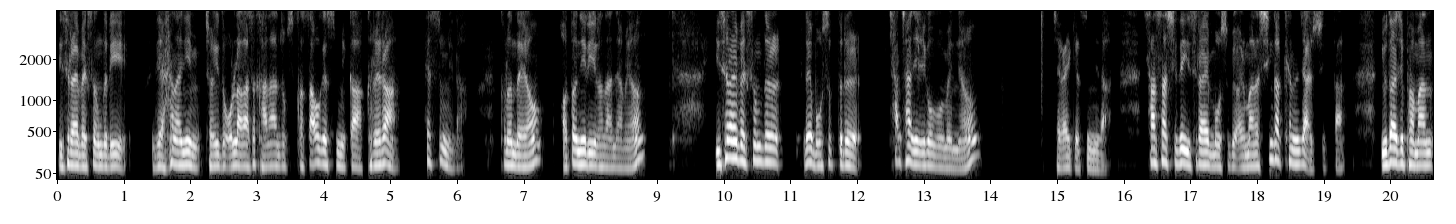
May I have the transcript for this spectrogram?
이스라엘 백성들이 이제 하나님 저희도 올라가서 가나안 족속과 싸우겠습니까? 그래라 했습니다. 그런데요. 어떤 일이 일어나냐면 이스라엘 백성들의 모습들을 찬찬히 읽어보면요. 제가 읽겠습니다. 사사 시대 이스라엘 모습이 얼마나 심각했는지 알 수 있다. 유다 지파만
